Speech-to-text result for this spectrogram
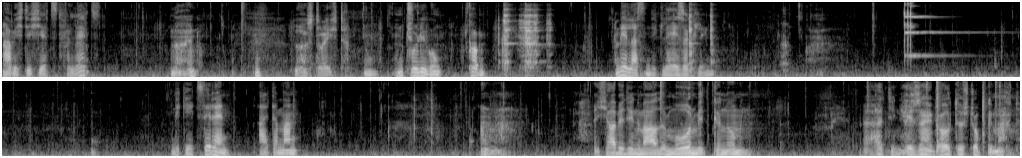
Habe ich dich jetzt verletzt? Nein, du hast recht. Entschuldigung. Komm. Wir lassen die Gläser klingen. Wie geht's dir denn, alter Mann? Ich habe den Maler Mohr mitgenommen. Er hat in Hesse einen Autostopp gemacht.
